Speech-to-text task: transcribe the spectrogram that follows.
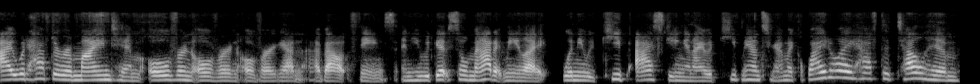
I would have to remind him over and over and over again about things. And he would get so mad at me, like when he would keep asking and I would keep answering. I'm like, why do I have to tell him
